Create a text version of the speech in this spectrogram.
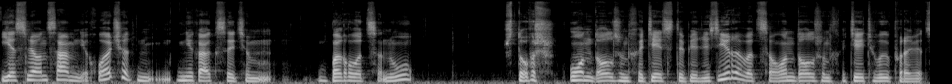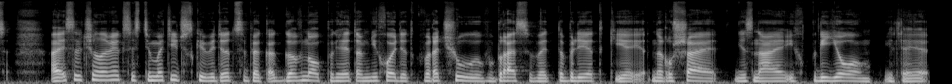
Если он сам не хочет никак с этим бороться, ну, что ж, он должен хотеть стабилизироваться, он должен хотеть выправиться. А если человек систематически ведет себя как говно, при этом не ходит к врачу, выбрасывает таблетки, нарушает, не знаю, их прием или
